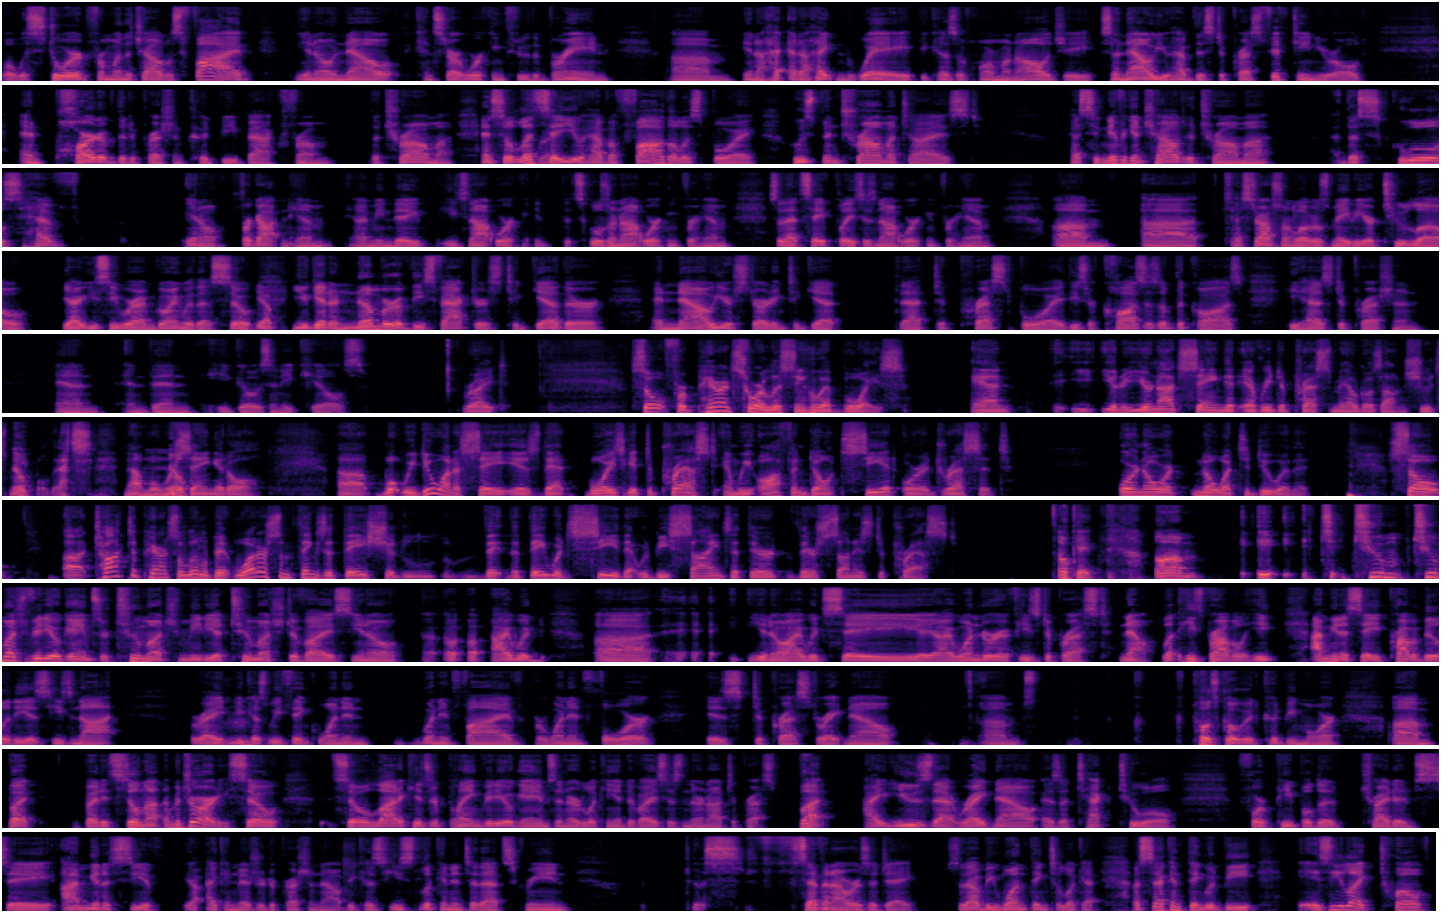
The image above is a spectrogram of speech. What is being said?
what was stored from when the child was five you know now can start working through the brain um, in a at a heightened way because of hormonology. So now you have this depressed 15 year old and part of the depression could be back from the trauma. And so let's right. say you have a fatherless boy who's been traumatized has significant childhood trauma. The schools have you know forgotten him. I mean they he's not working the schools are not working for him. So that safe place is not working for him. Um uh testosterone levels maybe are too low. Yeah you see where i'm going with this. So yep. you get a number of these factors together and now you're starting to get that depressed boy. These are causes of the cause. He has depression and and then he goes and he kills. Right. So for parents who are listening who have boys and you know you're not saying that every depressed male goes out and shoots nope. people. That's not what nope. we're saying at all uh, what we do want to say is that boys get depressed and we often don't see it or address it or know, know what to do with it. So uh, talk to parents a little bit. What are some things that they should that they would see that would be signs that their their son is depressed? Okay um it, it, too too much video games or too much media, too much device. You know, uh, uh, I would, uh, you know, I would say I wonder if he's depressed. Now he's probably he. I'm going to say probability is he's not right mm-hmm. because we think one in one in five or one in four is depressed right now. Um, Post COVID could be more, um, but but it's still not the majority. So so a lot of kids are playing video games and are looking at devices and they're not depressed. But I use that right now as a tech tool for people to try to say, I'm going to see if I can measure depression now because he's looking into that screen seven hours a day. So that would be one thing to look at. A second thing would be, is he like 12,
